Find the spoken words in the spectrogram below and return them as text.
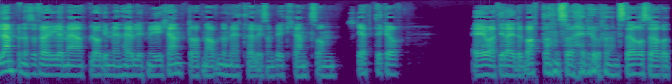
ulempene selvfølgelig med at bloggen min har blitt mye kjent, og at navnet mitt har liksom blitt kjent som skeptiker, er jo at i de debattene så er det jo en større og større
